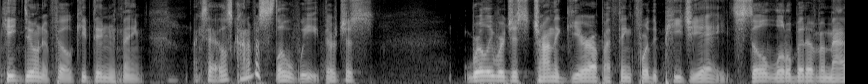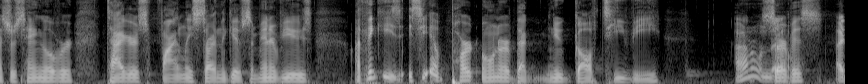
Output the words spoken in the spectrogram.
Keep doing it, Phil. Keep doing your thing. Like I said, it was kind of a slow week. They're just really we're just trying to gear up. I think for the PGA. Still a little bit of a Masters hangover. Tiger's finally starting to give some interviews. I think he's is he a part owner of that new golf TV I don't know. service? I,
